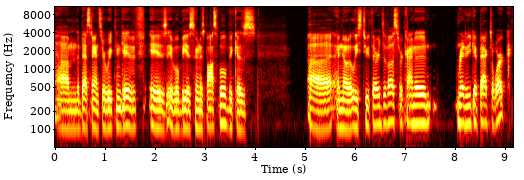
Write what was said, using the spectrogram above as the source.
Um, the best answer we can give is it will be as soon as possible because uh, I know at least two thirds of us are kind of ready to get back to work,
